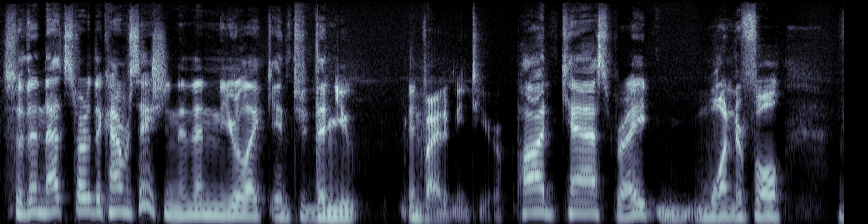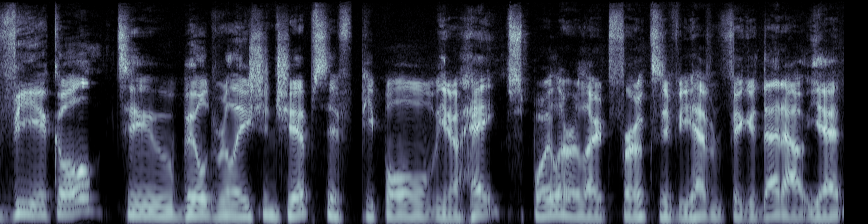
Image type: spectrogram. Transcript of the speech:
So then that started the conversation. And then you're like, then you invited me to your podcast, right? Wonderful vehicle to build relationships. If people, you know, hey, spoiler alert, folks, if you haven't figured that out yet,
